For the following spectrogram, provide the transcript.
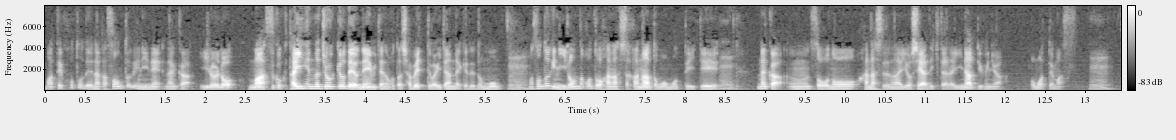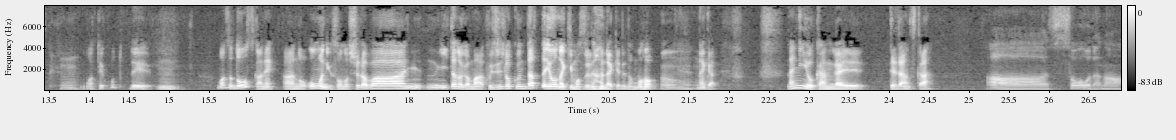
まあてことでなんかその時にねなんかいろいろまあすごく大変な状況だよねみたいなことは喋ってはいたんだけれども、うん。まあ、その時にいろんなことを話したかなとも思っていて、うなんか、うん、その話してた内容をシェアできたらいいなっていうふうには思ってます。ん。うん。まあ、てことで、うん、まずはどうですかね。あの主にその修羅場にいたのが、まあ、藤代君だったような気もするんだけれども、うんうんうん。なんか何を考えてたんですか？ああそうだな。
